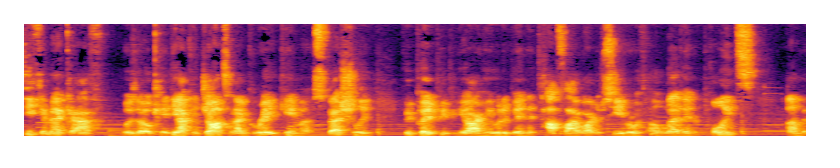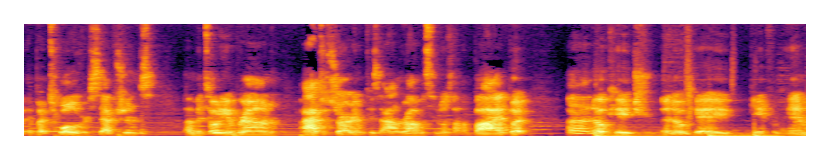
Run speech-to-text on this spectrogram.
DK Metcalf was okay. Diontae Johnson had a great game, especially if we played PPR, he would have been a top five wide receiver with 11 points, um, but 12 receptions. Um, Antonio Brown, I had to start him because Allen Robinson was on a bye, but an okay, an okay game from him.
